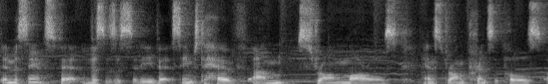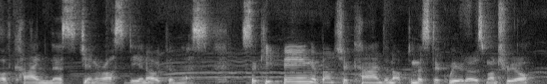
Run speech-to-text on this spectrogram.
in the sense that this is a city that seems to have um, strong morals and strong principles of kindness, generosity, and openness. So keep being a bunch of kind and optimistic weirdos, Montreal.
